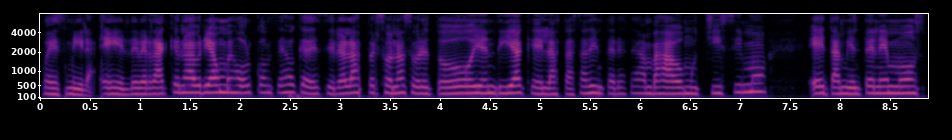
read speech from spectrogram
Pues mira, eh, de verdad que no habría un mejor consejo que decirle a las personas, sobre todo hoy en día, que las tasas de intereses han bajado muchísimo. Eh, también tenemos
